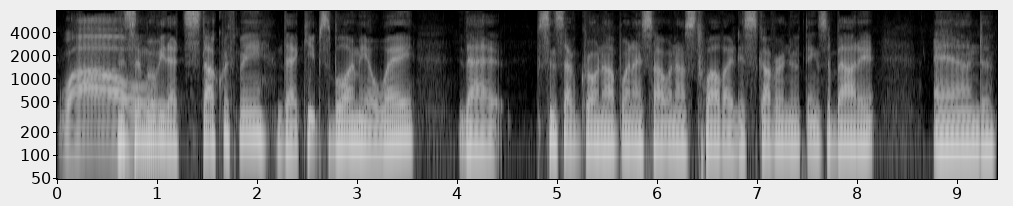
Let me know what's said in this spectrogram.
Wow. This is a movie that stuck with me, that keeps blowing me away, that since I've grown up when I saw it when I was 12, I discover new things about it. And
